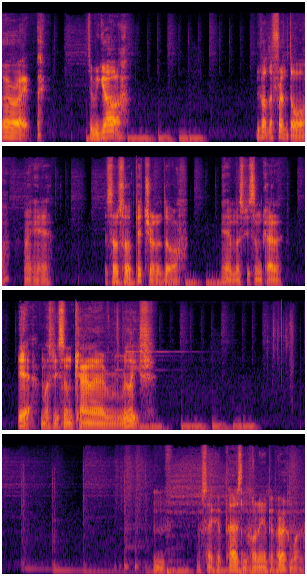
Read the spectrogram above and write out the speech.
All right. So we got we got the front door right here. There's some sort of picture on the door. Yeah, it must be some kind of yeah, must be some kind of relief. Hmm. Looks like a person holding up a Pokemon.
